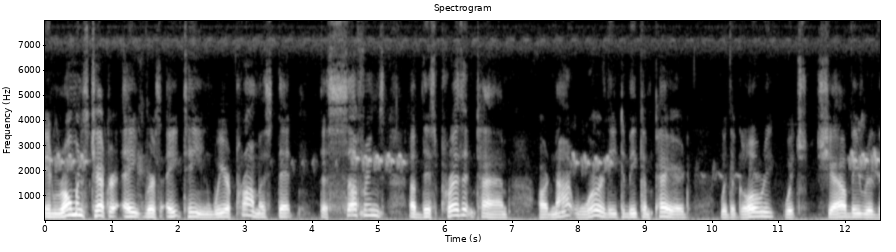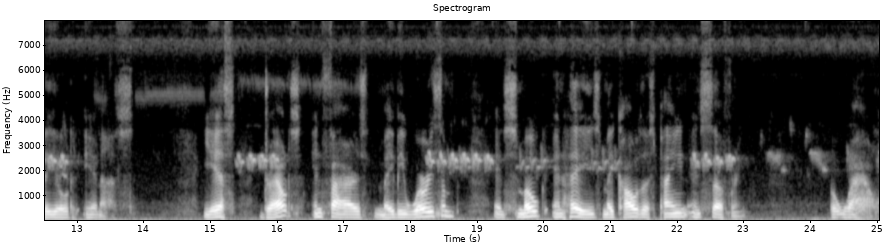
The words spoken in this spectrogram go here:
In Romans chapter 8, verse 18, we are promised that the sufferings of this present time are not worthy to be compared with the glory which shall be revealed in us. Yes, droughts and fires may be worrisome, and smoke and haze may cause us pain and suffering. But wow,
